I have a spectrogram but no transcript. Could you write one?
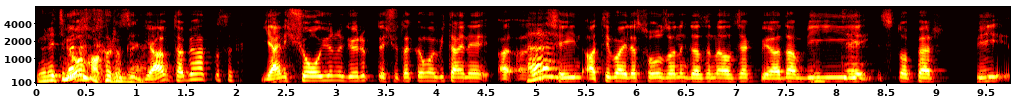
Yönetime Yo, kızıyorum haklısın. yani. Ya tabii haklısın. Yani şu oyunu görüp de şu takıma bir tane He? şeyin Atiba ile Souza'nın gazını alacak bir adam, bir iyi stoper, bir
